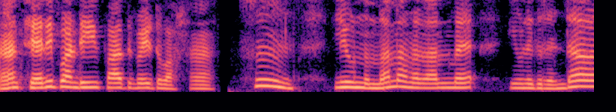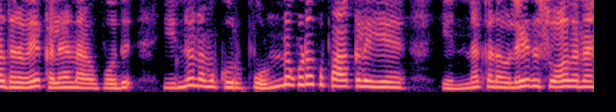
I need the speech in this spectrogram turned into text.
ஆ சரி பாண்டி. பார்த்து போயிட்டு வா. ஆ. ம் இவனு தான் நம்ம நன்மை இவனுக்கு ரெண்டாவது தடவை கல்யாணம் ஆக போகுது. இன்னும் நமக்கு ஒரு பொண்ணு கூட பார்க்கலையே. என்ன கடவுளே இது சோதனை.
